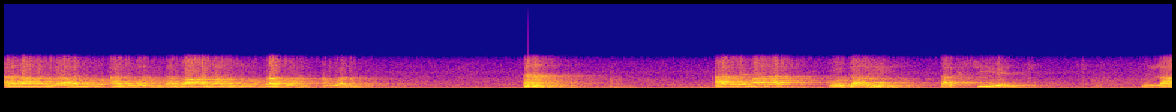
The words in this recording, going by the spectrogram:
الا یالو الون غزا یغزو غزوان. اموالن عدم مانت کوتاہی تکسیر لا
